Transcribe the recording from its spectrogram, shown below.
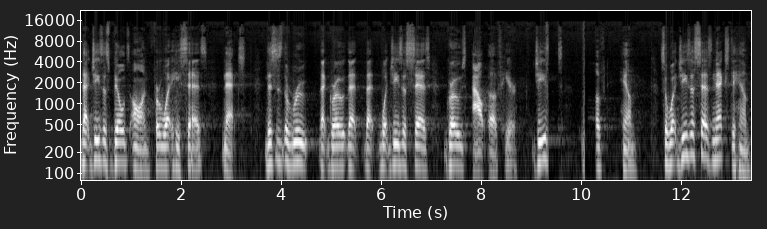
that Jesus builds on for what he says next. This is the root that grow that, that what Jesus says grows out of here. Jesus loved him. So, what Jesus says next to him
